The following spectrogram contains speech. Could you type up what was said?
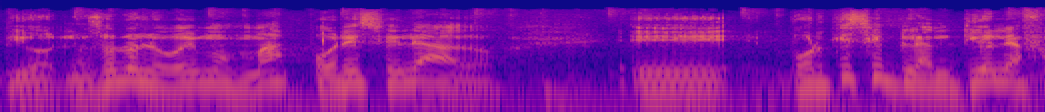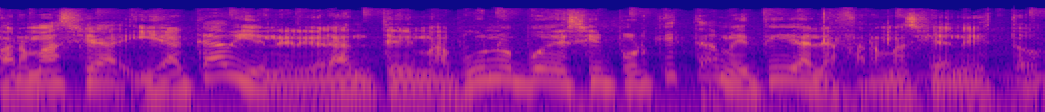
digo, nosotros lo vemos más por ese lado. Eh, ¿Por qué se planteó la farmacia? Y acá viene el gran tema. Porque uno puede decir, ¿por qué está metida la farmacia en esto?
